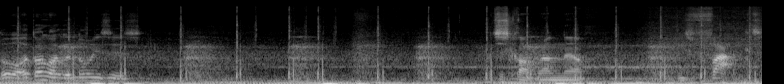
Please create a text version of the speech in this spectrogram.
Oh, I don't like the noises. I just can't run now. He's fucked.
